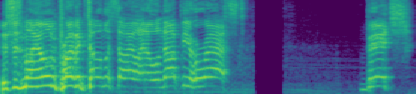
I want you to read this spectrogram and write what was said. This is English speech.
This is my own private domicile and I will not be harassed! Bitch!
